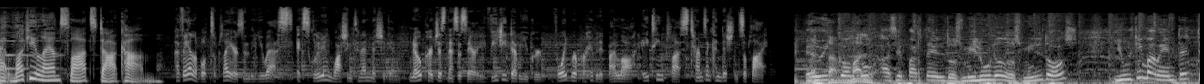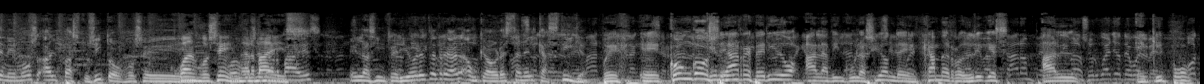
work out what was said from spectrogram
at LuckyLandSlots.com. Available to players in the U.S., excluding Washington and Michigan. No purchase necessary. VGW Group. Void where prohibited by law. 18 plus. Terms and conditions apply. Edwin Congo hace parte del 2001-2002 y últimamente tenemos al pastucito José Juan José Narváez. en las inferiores del Real, aunque ahora está en el Castilla. Pues eh, Congo se ha referido a la vinculación de James Rodríguez al equipo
